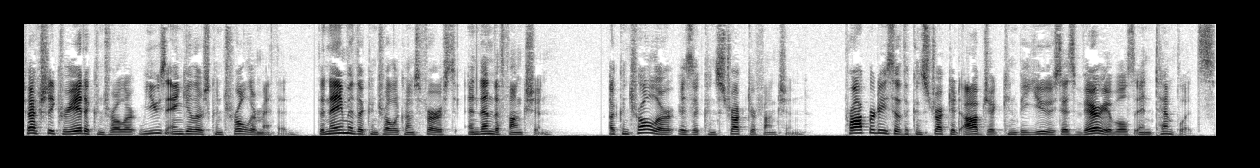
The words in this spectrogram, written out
To actually create a controller, we use Angular's controller method. The name of the controller comes first, and then the function. A controller is a constructor function. Properties of the constructed object can be used as variables in templates.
